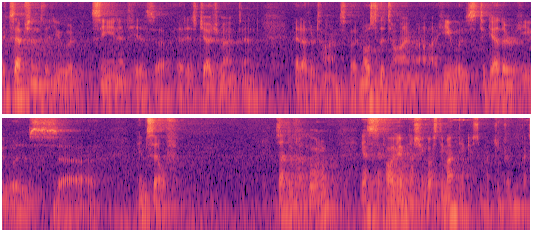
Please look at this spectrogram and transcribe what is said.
exceptions that you would have seen at his, uh, at his judgment and at other times. But most of the time, uh, he was together, he was uh, himself. Odgovorom. Ja se zahvaljujem našim gostima. Thank you so much. Enjoying the festival.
